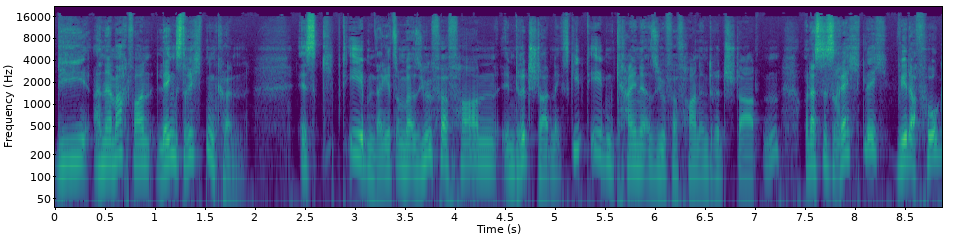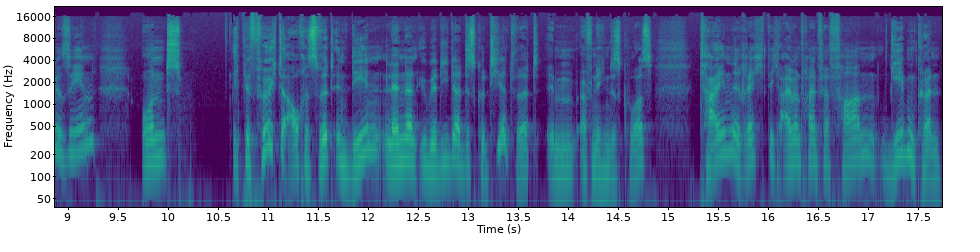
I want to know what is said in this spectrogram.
die an der Macht waren, längst richten können. Es gibt eben, da geht es um Asylverfahren in Drittstaaten, es gibt eben keine Asylverfahren in Drittstaaten. Und das ist rechtlich weder vorgesehen und ich befürchte auch, es wird in den Ländern, über die da diskutiert wird im öffentlichen Diskurs, keine rechtlich einwandfreien Verfahren geben können.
